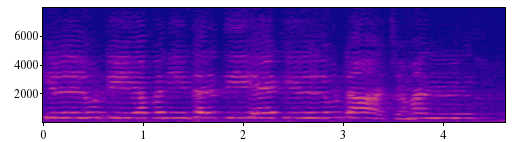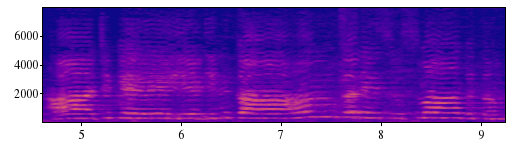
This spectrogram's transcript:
किल्लुटी अपनी धरती है किल्लुटा चमन आज के ये दिन का हम करें सुस्वागतम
